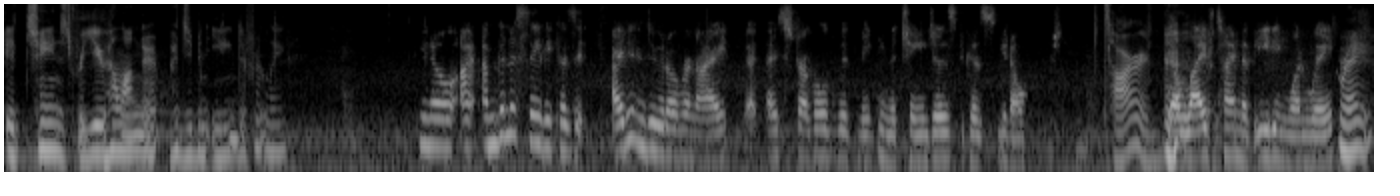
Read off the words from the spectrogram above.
It changed for you. How long had you been eating differently? You know, I, I'm going to say because it, I didn't do it overnight. I, I struggled with making the changes because, you know, It's hard. a lifetime of eating one way. Right.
